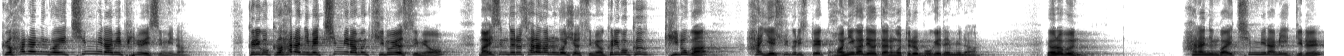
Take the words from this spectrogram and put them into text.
그 하나님과의 친밀함이 필요했습니다. 그리고 그 하나님의 친밀함은 기도였으며, 말씀대로 살아가는 것이었으며, 그리고 그 기도가 예수 그리스도의 권위가 되었다는 것들을 보게 됩니다. 여러분, 하나님과의 친밀함이 있기를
